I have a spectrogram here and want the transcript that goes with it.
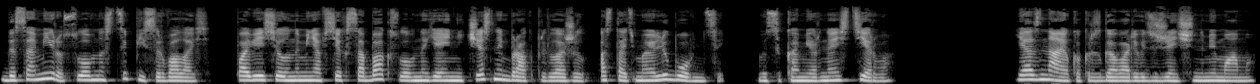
Да Самира словно с цепи сорвалась, повесила на меня всех собак, словно я ей нечестный брак предложил, а стать моей любовницей, высокомерная стерва. Я знаю, как разговаривать с женщинами, мама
